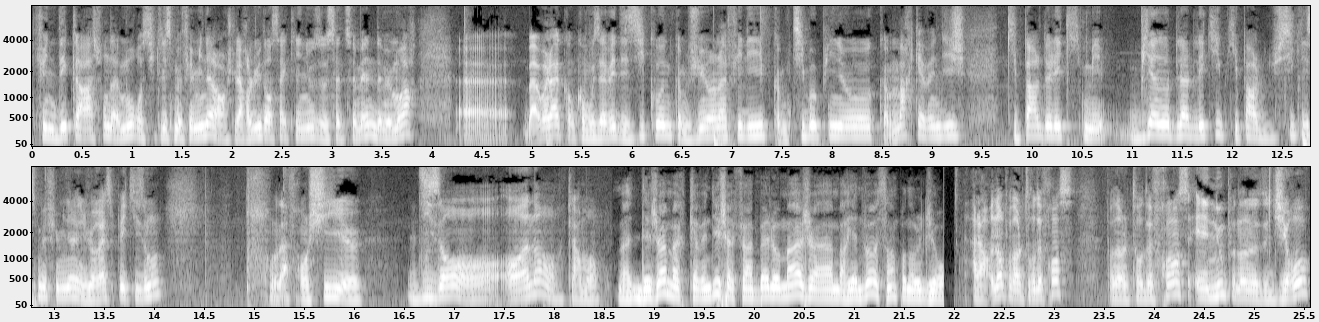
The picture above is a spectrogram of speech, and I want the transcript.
fait une déclaration d'amour au cyclisme féminin. Alors je l'ai relu dans Cycling News cette semaine de mémoire. Euh, bah voilà, quand, quand, vous avez des icônes comme Julien Lafilippe, comme Thibaut Pinot, comme Marc Cavendish, qui parlent de l'équipe, mais bien au-delà de l'équipe, qui parlent du cyclisme féminin et du respect qu'ils ont, pff, on a franchi euh, 10 ans en, en, un an, clairement. Bah déjà, Marc Cavendish a fait un bel hommage à Marianne Vos hein, pendant le Giro. Alors non, pendant le Tour de France, pendant le Tour de France, et nous pendant notre Giro,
